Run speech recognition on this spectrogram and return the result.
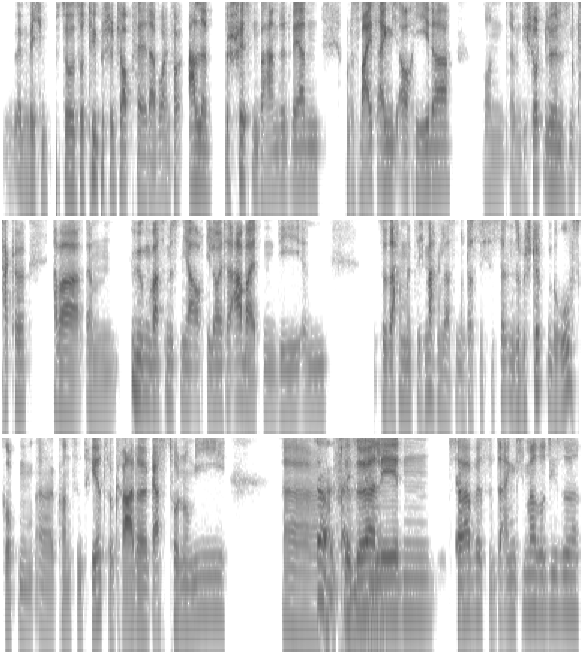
irgendwelche so, so typische Jobfelder, wo einfach alle beschissen behandelt werden. Und das weiß eigentlich auch jeder. Und ähm, die Stundenlöhne sind kacke, aber ähm, irgendwas müssen ja auch die Leute arbeiten, die ähm, so Sachen mit sich machen lassen. Und dass sich das dann in so bestimmten Berufsgruppen äh, konzentriert, so gerade Gastronomie, äh, Friseurläden, Service, ja. sind eigentlich immer so diese.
